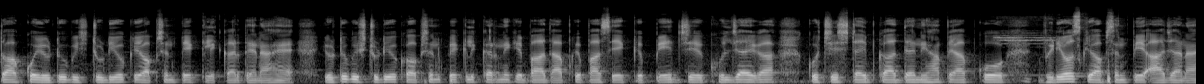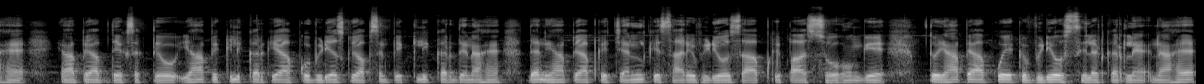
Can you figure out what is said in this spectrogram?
तो आपको यूट्यूब स्टूडियो के ऑप्शन पे क्लिक कर देना है। यूट्यूब स्टूडियो के ऑप्शन पे क्लिक करने के बाद आपके पास एक पेज खुल जाएगा। कुछ इस टाइप का। देन यहाँ पे आपको वीडियोस के ऑप्शन पे आ जाना है। यहाँ पे आप देख सकते हो, यहाँ पे क्लिक करके आपको वीडियोस के ऑप्शन पे क्लिक कर देना है। देन यहाँ पे आपके चैनल के सारे वीडियोस आपके पास शो होंगे। तो यहाँ पे आपको एक वीडियो सिलेक्ट कर लेना है।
